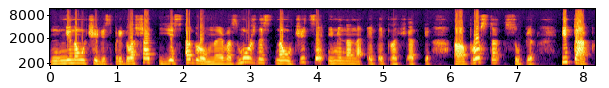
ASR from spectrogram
не научились приглашать, есть огромная возможность научиться именно на этой площадке. А, просто супер. Итак,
